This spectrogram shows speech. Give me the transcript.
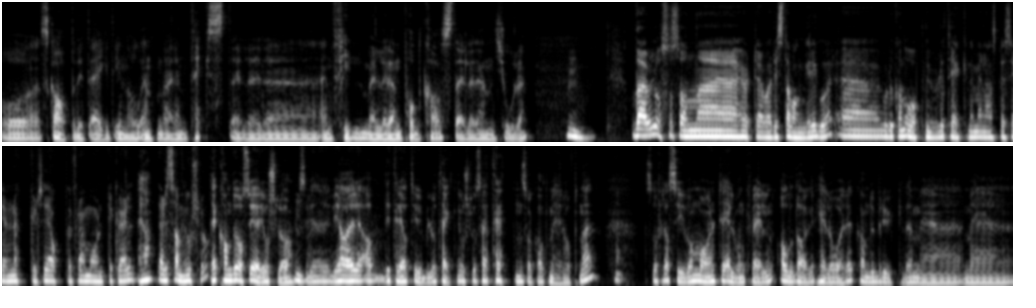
og skape ditt eget innhold, enten det er en tekst eller eh, en film eller en podkast eller en kjole. Og det er vel også sånn, eh, jeg hørte jeg var i Stavanger i går, eh, hvor du kan åpne bibliotekene med en spesiell nøkkel, så de er oppe fra morgen til kveld. Ja. Det er det samme i Oslo. Det kan du også gjøre i Oslo. Så vi, vi har, av de 23 bibliotekene i Oslo så er 13 såkalt meråpne. Så fra syv om morgenen til 11 om kvelden alle dager hele året kan du bruke det med, med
